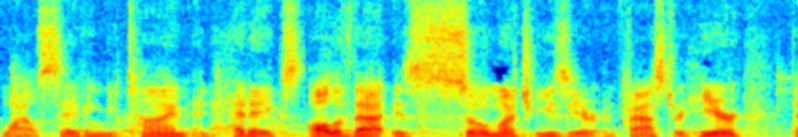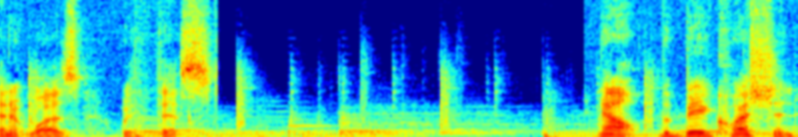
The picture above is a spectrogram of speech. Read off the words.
while saving you time and headaches. All of that is so much easier and faster here than it was with this. Now, the big question,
